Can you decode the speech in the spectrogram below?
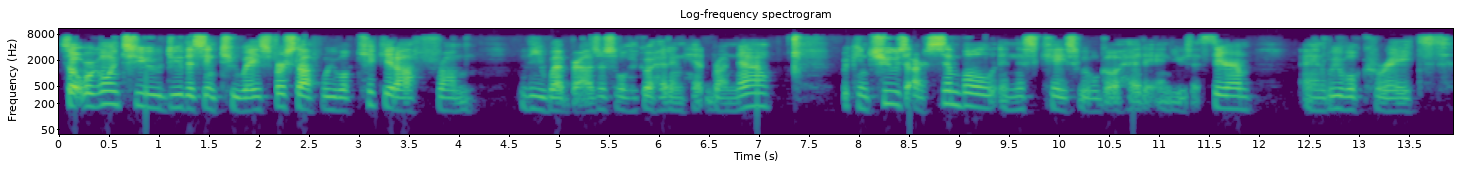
So we're going to do this in two ways. First off, we will kick it off from the web browser. So we'll go ahead and hit run now. We can choose our symbol. In this case, we will go ahead and use Ethereum and we will create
